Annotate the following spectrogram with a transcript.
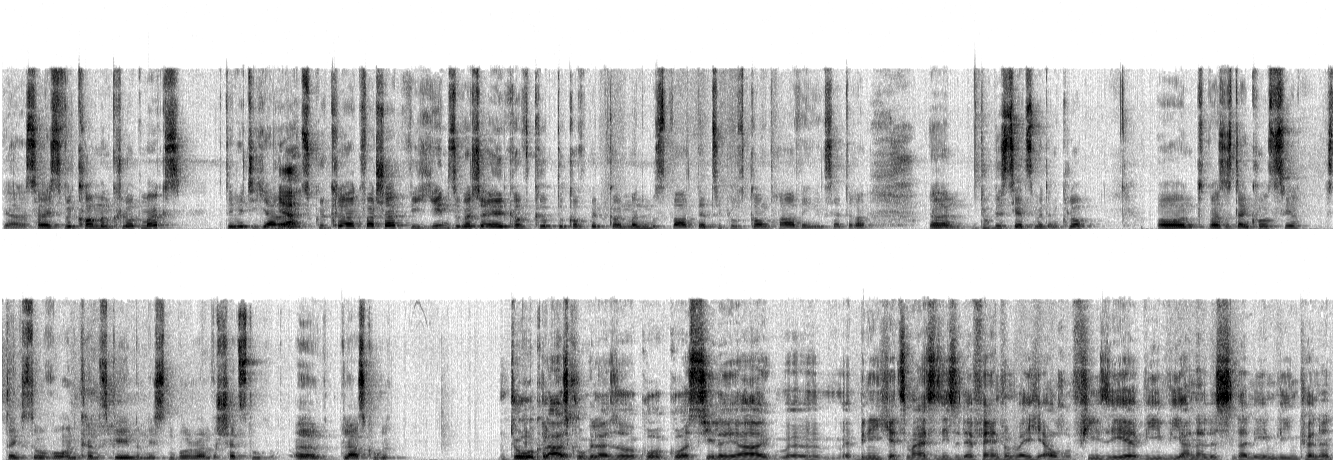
Ja, das heißt, willkommen im Club, Max, dem ich dich jahrelang ja. Quatsch habe, wie jeden sogar schon, ey, kauf Krypto, kauf Bitcoin, man muss warten, der Zyklus kommt, Halving, etc. Ähm, du bist jetzt mit im Club. Und was ist dein Kursziel? Was denkst du, wohin kann es gehen im nächsten Bullrun? Was schätzt du? Äh, Glaskugel? Du, Glaskugel, also Kursziele, ja, äh, bin ich jetzt meistens nicht so der Fan von, weil ich auch viel sehe, wie, wie Analysten daneben liegen können.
